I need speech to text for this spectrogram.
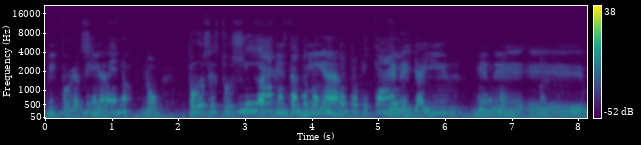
Víctor García, bueno. ¿no? Todos estos Mía artistas, cantando con Víctor Tropical. viene Yair, Bueno. viene, eh,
